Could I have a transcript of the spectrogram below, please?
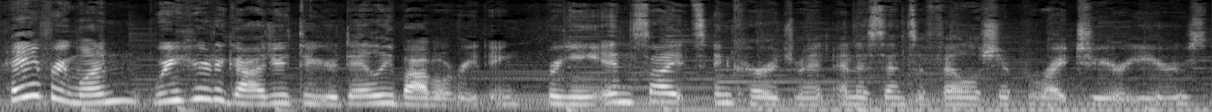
Hey everyone, we're here to guide you through your daily Bible reading, bringing insights, encouragement, and a sense of fellowship right to your ears.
